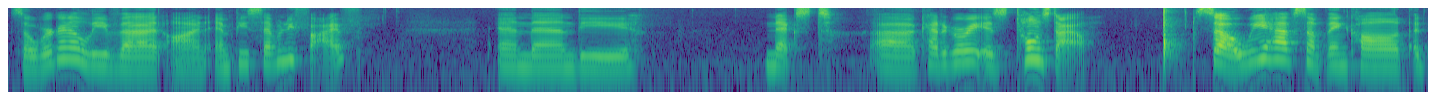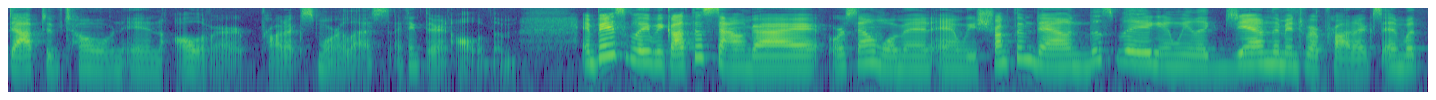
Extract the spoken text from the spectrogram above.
So we're gonna leave that on MP75. And then the next uh, category is tone style. So we have something called adaptive tone in all of our products, more or less. I think they're in all of them. And basically we got this sound guy or sound woman and we shrunk them down this big and we like jammed them into our products. And what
